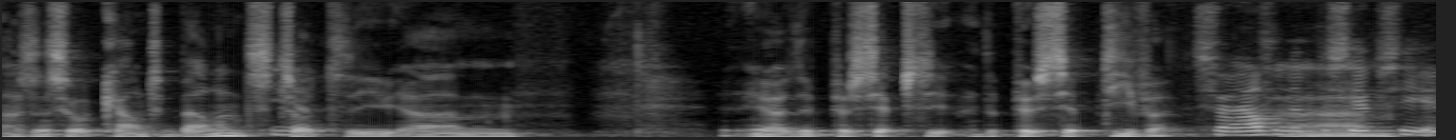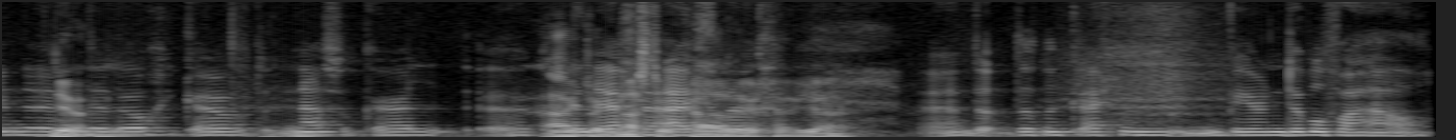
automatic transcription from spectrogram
als een soort counterbalance Ja. tot die, ehm, ja, de, perceptie, de perceptieve. Het verhaal van de perceptie en de, ja. de logica naast elkaar eh kunnen Eigenlijk leggen. naast elkaar eigenlijk. leggen, ja. En dat, dat, dan krijg je een- weer een dubbel verhaal.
